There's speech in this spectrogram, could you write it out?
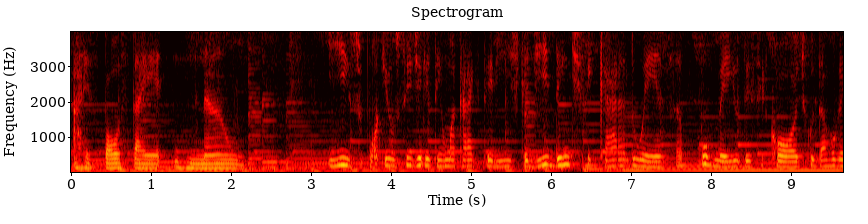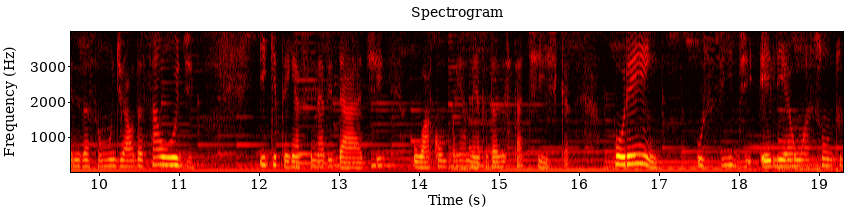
a resposta é não. Isso porque o CID ele tem uma característica de identificar a doença por meio desse código da Organização Mundial da Saúde e que tem a finalidade o acompanhamento das estatísticas. Porém, o CID ele é um assunto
